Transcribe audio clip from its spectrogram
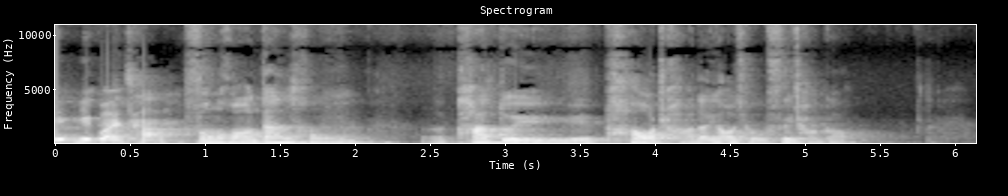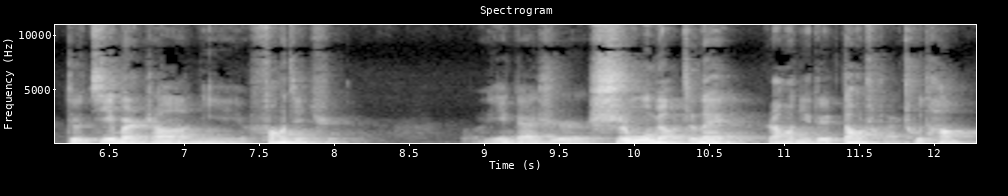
一一罐茶。凤凰单丛，呃，它对于泡茶的要求非常高，就基本上你放进去，应该是十五秒之内，然后你得倒出来出汤。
